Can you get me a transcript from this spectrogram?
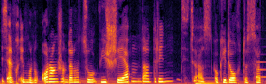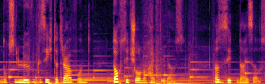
ist einfach immer nur orange und dann hat so wie Scherben da drin. Sieht so aus. Okay, doch, das hat noch so ein Löwengesicht da drauf und doch sieht schon noch heftig aus. Also sieht nice aus.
